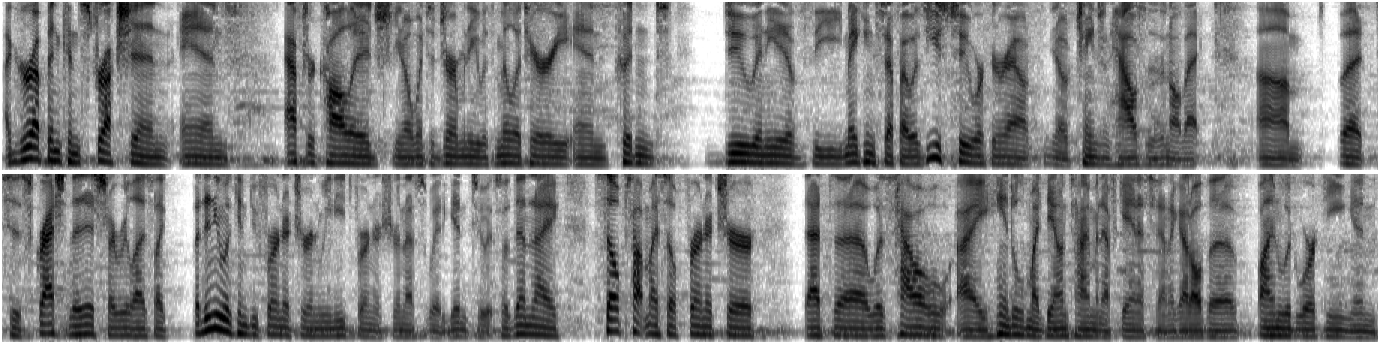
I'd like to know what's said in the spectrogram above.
I grew up in construction and after college, you know, went to Germany with military and couldn't do any of the making stuff I was used to, working around, you know, changing houses and all that. Um, but to scratch the itch, I realized like, but anyone can do furniture and we need furniture and that's the way to get into it. So then I self taught myself furniture that uh, was how I handled my downtime in Afghanistan. I got all the fine woodworking and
